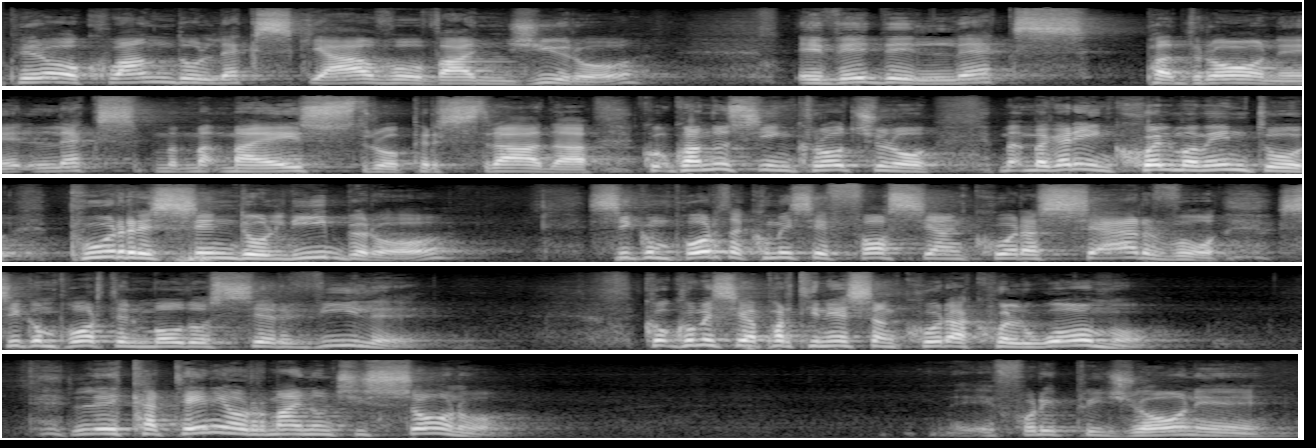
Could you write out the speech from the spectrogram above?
però quando l'ex schiavo va in giro e vede l'ex padrone, l'ex ma- maestro per strada, quando si incrociano, magari in quel momento, pur essendo libero, si comporta come se fosse ancora servo, si comporta in modo servile, come se appartenesse ancora a quell'uomo. Le catene ormai non ci sono, è fuori prigione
